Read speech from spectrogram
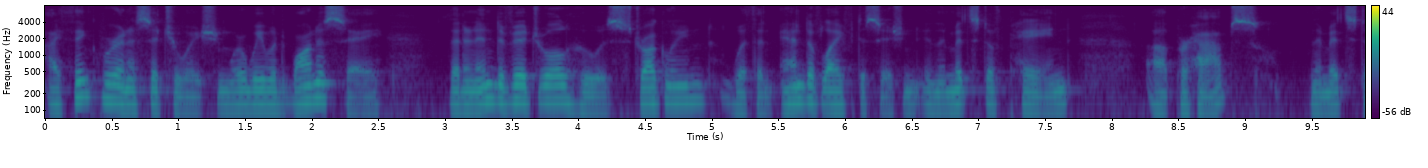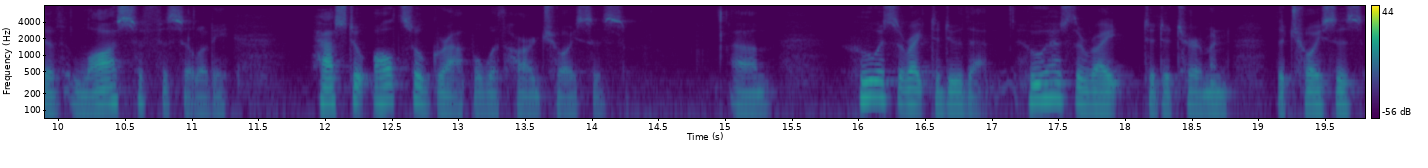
I think we're in a situation where we would want to say that an individual who is struggling with an end-of-life decision in the midst of pain, uh, perhaps, in the midst of loss of facility, has to also grapple with hard choices. Um, who has the right to do that? Who has the right to determine the choices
